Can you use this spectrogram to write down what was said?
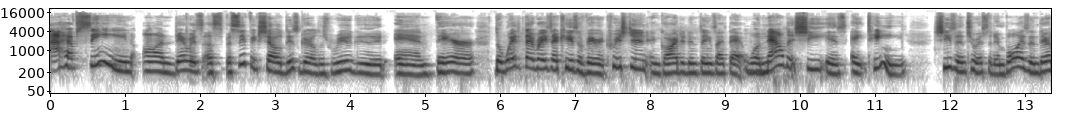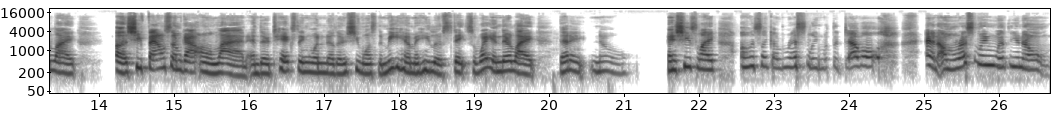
I have seen on there is a specific show. This girl is real good, and they're the way that they raise their kids are very Christian and guarded and things like that. Well, now that she is eighteen, she's interested in boys, and they're like. Uh, she found some guy online and they're texting one another. She wants to meet him and he lives states away. And they're like, that ain't no. And she's like, oh, it's like I'm wrestling with the devil and I'm wrestling with, you know,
